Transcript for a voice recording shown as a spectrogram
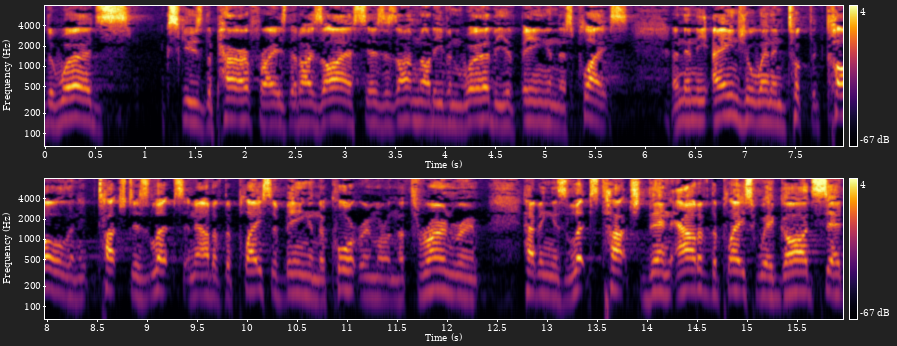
The words, excuse the paraphrase that Isaiah says, is, I'm not even worthy of being in this place. And then the angel went and took the coal and it touched his lips. And out of the place of being in the courtroom or in the throne room, having his lips touched, then out of the place where God said,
